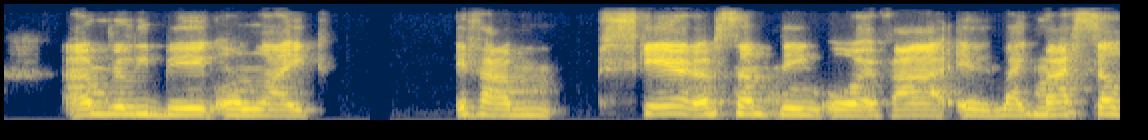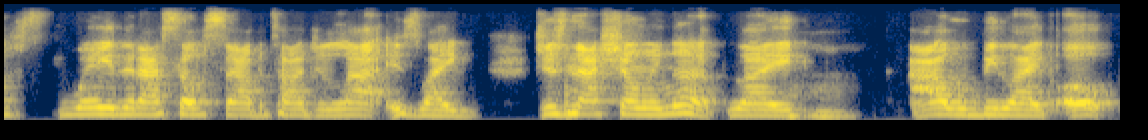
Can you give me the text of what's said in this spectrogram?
I'm really big on like if I'm scared of something or if I like my self way that I self sabotage a lot is like just not showing up. Like mm-hmm. I would be like, oh,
